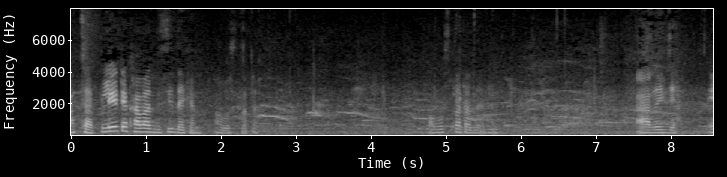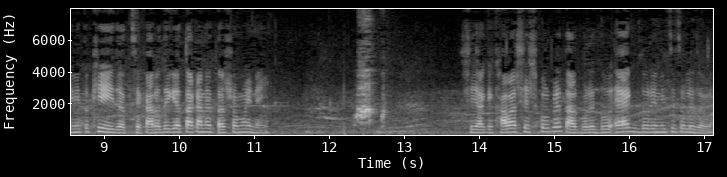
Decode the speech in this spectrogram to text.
আচ্ছা প্লেটে খাবার দিছি, দেখেন অবস্থাটা। অবস্থাটা দেখেন। আর এই যে, ইনি তো খেয়েই যাচ্ছে, কারও দিকে তাকানোর তার সময় নেই। সে আগে খাওয়া শেষ করবে, তারপরে এক দৌড়ে নিচে চলে যাবে।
